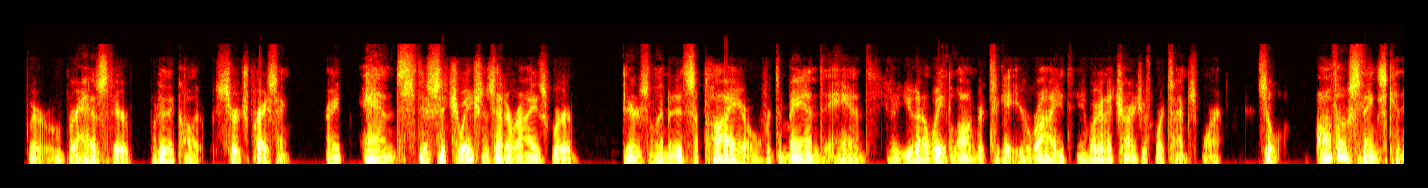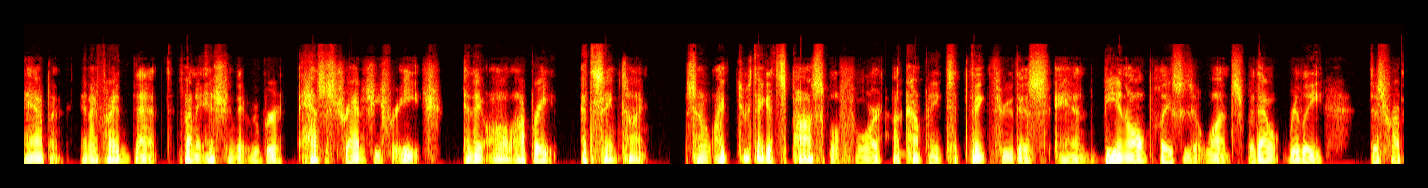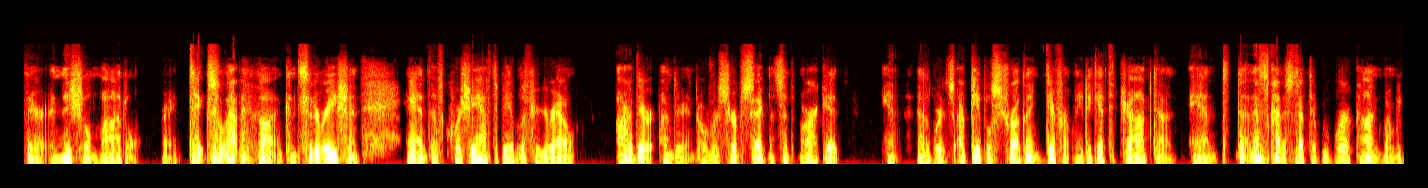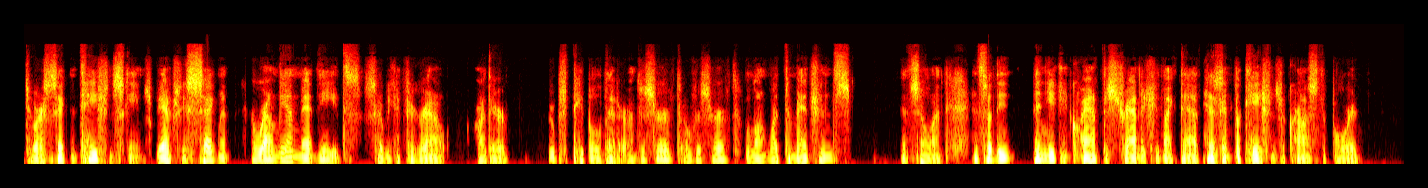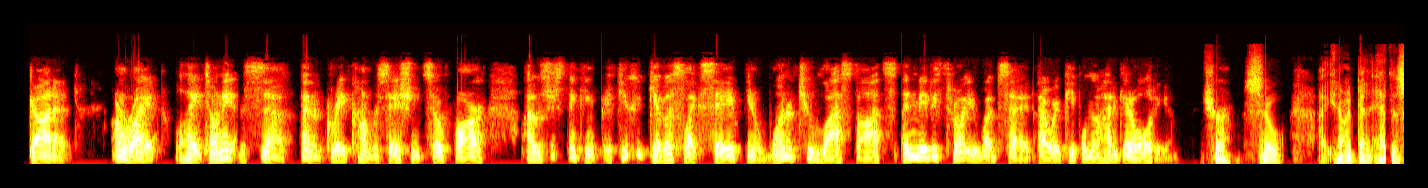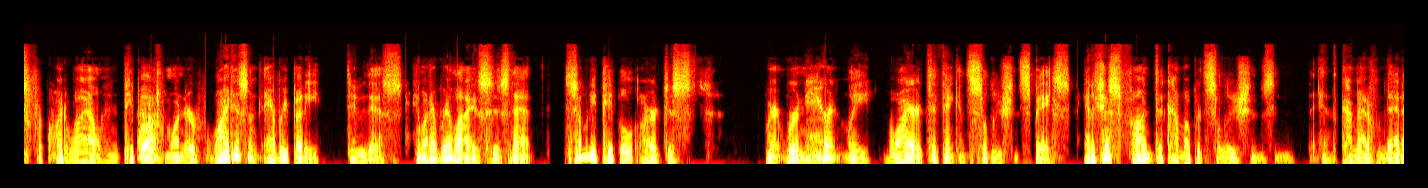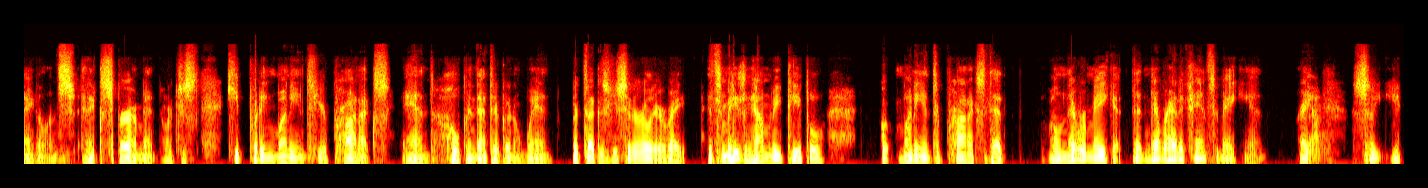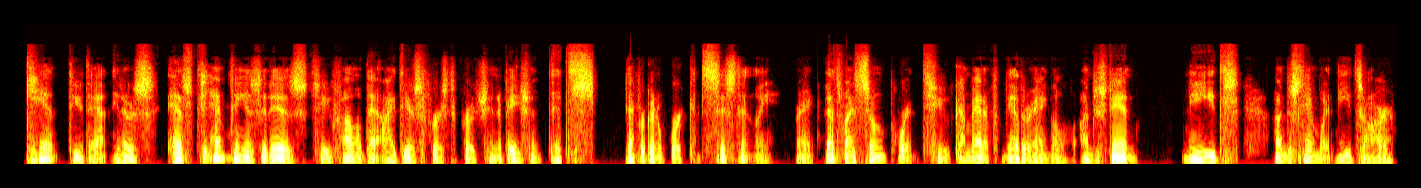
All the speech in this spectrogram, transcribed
where Uber has their what do they call it? Surge pricing right? And there's situations that arise where there's limited supply or over demand, and you know you're going to wait longer to get your ride, and we're going to charge you four times more. So all those things can happen, and I find that find it interesting that Uber has a strategy for each, and they all operate at the same time. So I do think it's possible for a company to think through this and be in all places at once without really disrupt their initial model right? It takes a lot of thought and consideration. And of course, you have to be able to figure out are there under and overserved segments of the market? In other words, are people struggling differently to get the job done? And that, that's kind of stuff that we work on when we do our segmentation schemes. We actually segment around the unmet needs so we can figure out are there groups of people that are underserved, overserved, along what dimensions, and so on. And so the, then you can craft a strategy like that has implications across the board. Got it. All right. Well, hey, Tony, this has been a great conversation so far. I was just thinking if you could give us, like, say, you know, one or two last thoughts, then maybe throw out your website. That way people know how to get a hold of you. Sure. So, uh, you know, I've been at this for quite a while, and people uh-huh. often wonder why doesn't everybody do this? And what I realize is that so many people are just we're, we're inherently wired to think in solution space. And it's just fun to come up with solutions and, and come at it from that angle and, and experiment or just keep putting money into your products and hoping that they're going to win. But Doug, as you said earlier, right? It's amazing how many people put money into products that will never make it, that never had a chance of making it. Right. Yeah. So you can't do that. You know, as, as tempting as it is to follow that ideas first approach to innovation, it's never going to work consistently right? That's why it's so important to come at it from the other angle, understand needs, understand what needs are.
